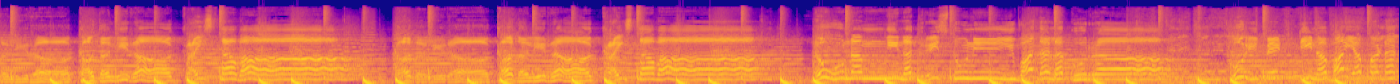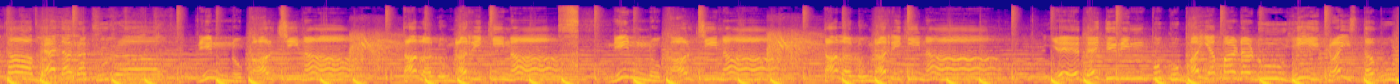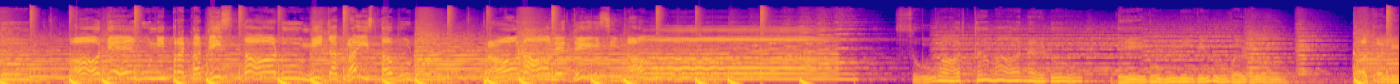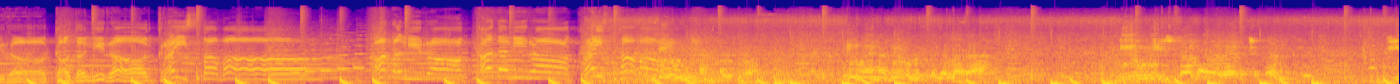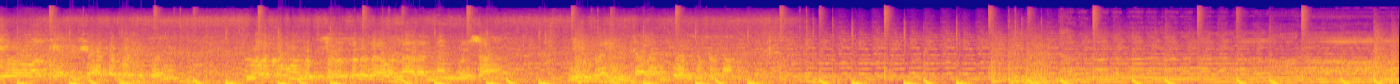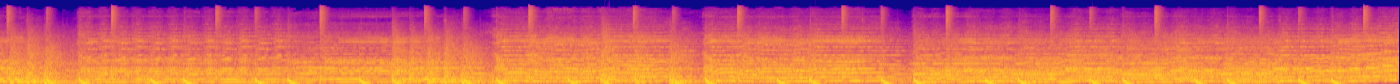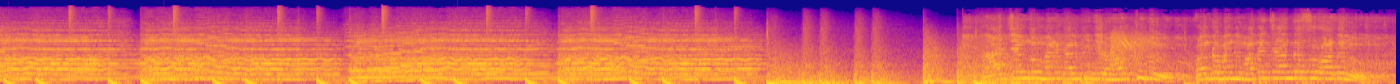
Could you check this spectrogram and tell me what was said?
కదలిరా కదలిరా క్రైస్తవా? కదలిరా కదలిరా క్రైస్తవా? నువ్వు నమ్మిన క్రీస్తుని వదలకురా. గురిపెట్టిన భయపడక బెదరకురా. నిన్ను కాల్చిన తలలు నరికినా నిన్ను కాల్చిన తలలు నరికినా. ఏ బెదిరింపుకు భయపడడు ఈ క్రైస్తవుడు. ఆ దేవుని ప్రకటిస్తాడు నిజ క్రైస్తవుడు ప్రాణాలే తీసినా. సువార్తమానడు దేవుణ్ణి విడువడు. కదలిరా కదలిరా క్రైస్తవా. కదలిరా కదలిరా క్రైస్తవా. దేవుని ప్రియమైన దేవుని పిల్లలారా దేవుని ఇష్టాన్ని నెరవేర్చడానికి జీవవాక్యాన్ని చేతపట్టుకొని లోకముందు జ్యోతులుగా ఉన్నారన్న నిజం మీరు గ్రహించాలని కోరుకుంటున్నాను.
